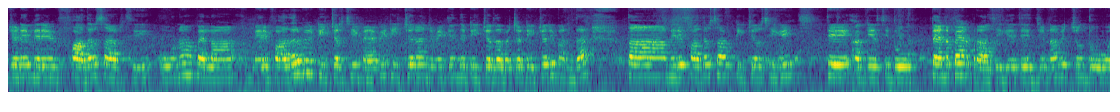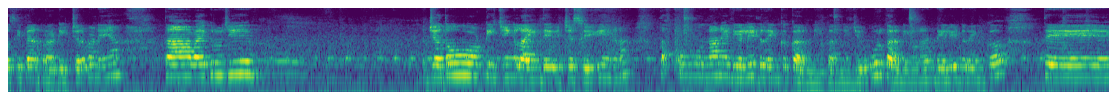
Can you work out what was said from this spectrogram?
ਜਿਹੜੇ ਮੇਰੇ ਫਾਦਰ ਸਾਹਿਬ ਸੀ, ਉਹ ਨਾ ਪਹਿਲਾਂ ਮੇਰੇ ਫਾਦਰ ਵੀ ਟੀਚਰ ਸੀ, ਮੈਂ ਵੀ ਟੀਚਰ ਹਾਂ, ਜਿਵੇਂ ਕਹਿੰਦੇ ਟੀਚਰ ਦਾ ਬੱਚਾ ਟੀਚਰ ਹੀ ਬਣਦਾ। ਤਾਂ ਮੇਰੇ ਫਾਦਰ ਸਾਹਿਬ ਟੀਚਰ ਸੀਗੇ ਤੇ ਅੱਗੇ ਅਸੀਂ ਦੋ, ਤਿੰਨ ਭੈਣ ਭਰਾ ਸੀਗੇ ਤੇ ਜਿਨ੍ਹਾਂ ਵਿੱਚੋਂ ਦੋ ਅਸੀਂ ਭੈਣ ਭਰਾ ਟੀਚਰ ਬਣੇ ਆ। ਤਾਂ ਵਾਹਿਗੁਰੂ ਜੀ ਜਦੋਂ ਟੀਚਿੰਗ ਲਾਈਨ ਦੇ ਵਿੱਚ ਸੀਗੇ, ਹਨਾ, ਤਾਂ ਉਹ ਉਹਨਾਂ ਨੇ ਡੇਲੀ ਡਰਿੰਕ ਕਰਨੀ ਕਰਨੀ, ਜ਼ਰੂਰ ਕਰਨੀ ਉਹਨਾਂ ਨੇ ਡੇਲੀ ਡਰਿੰਕ ਤੇ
